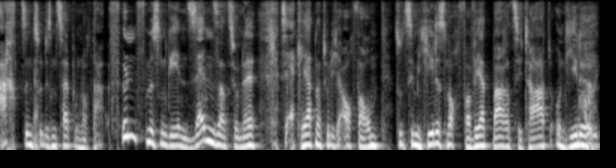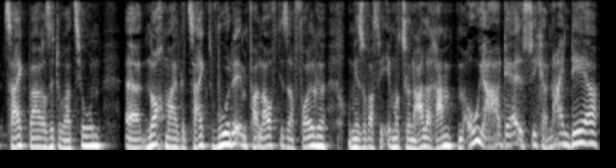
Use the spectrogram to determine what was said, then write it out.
acht sind zu diesem Zeitpunkt noch da. Fünf müssen gehen. Sensationell. Es erklärt natürlich auch, warum so ziemlich jedes noch verwertbare Zitat und jede zeigbare Situation äh, nochmal gezeigt wurde im Verlauf dieser Folge, um mir sowas wie emotionale Rampen. Oh ja, der ist sicher, nein, der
